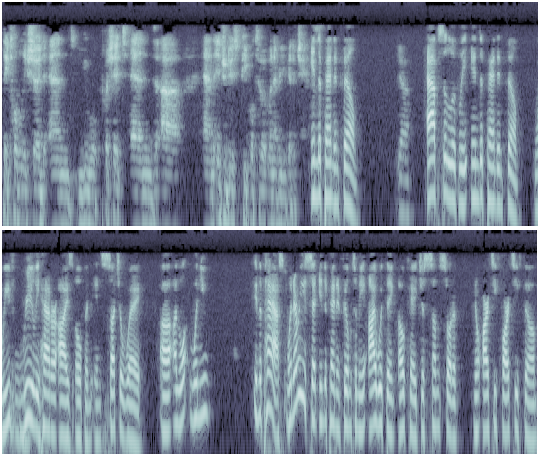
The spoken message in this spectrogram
they totally should, and you will push it and uh, and introduce people to it whenever you get a chance. Independent film. Yeah. Absolutely independent film. We've really had our eyes opened in such a way. Uh, when you, in the past, whenever you said independent film to me, I would think, okay, just some sort of, you know, artsy fartsy film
